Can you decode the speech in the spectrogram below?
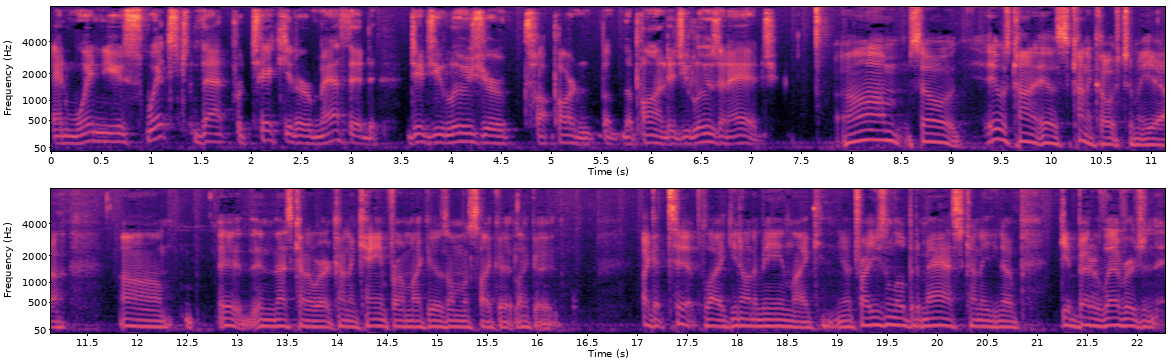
And when you switched that particular method, did you lose your pardon the pun? Did you lose an edge? Um, so it was kind of it was kind of coached to me, yeah. Um, it, and that's kind of where it kind of came from. Like it was almost like a like a like a tip, like you know what I mean. Like you know, try using a little bit of mass, kind of you know, get better leverage and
